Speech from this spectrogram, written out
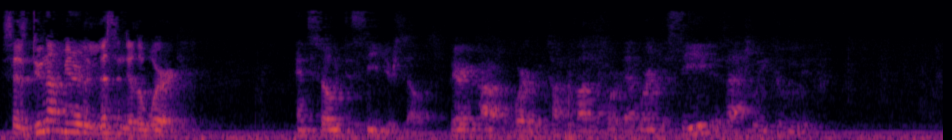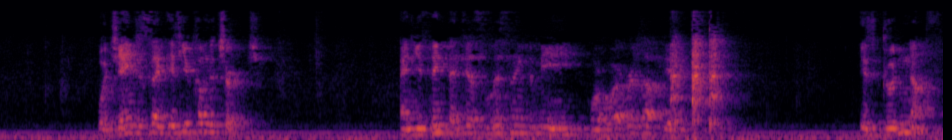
It says, Do not merely listen to the word and so deceive yourselves. Very powerful word. We talked about it before. That word deceive is actually deluded. What James is saying, if you come to church and you think that just listening to me or whoever's up here is good enough,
